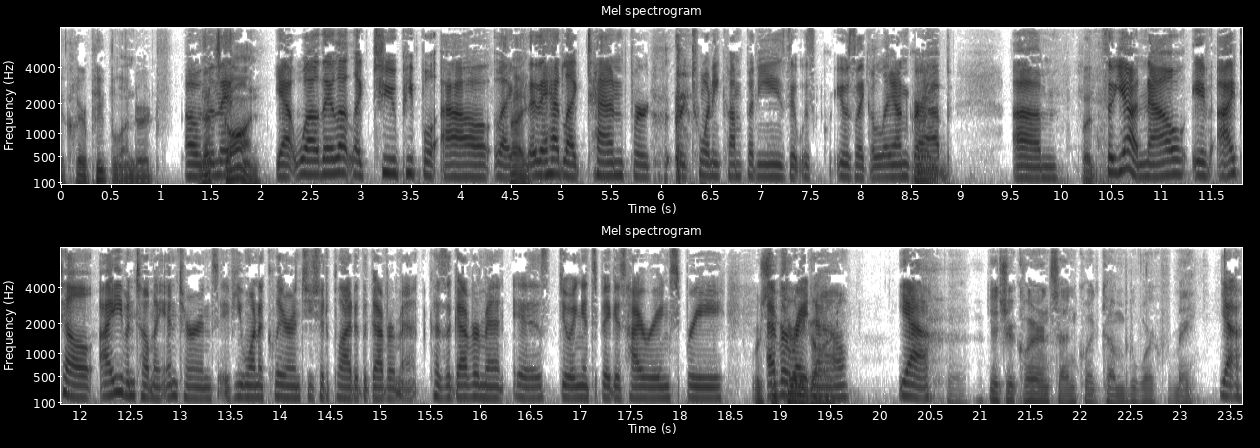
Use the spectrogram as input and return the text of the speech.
to clear people under it. Oh, and then That's they- gone. Yeah, well, they let like two people out. Like Right. they they had like ten for for twenty companies. It was it was like a land grab. Um, But- so yeah, now if I tell, I even tell my interns, if you want a clearance, you should apply to the government because the government is doing its biggest hiring spree ever right guard. now. Yeah, Get your clearance and quit coming to work for me. yeah.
